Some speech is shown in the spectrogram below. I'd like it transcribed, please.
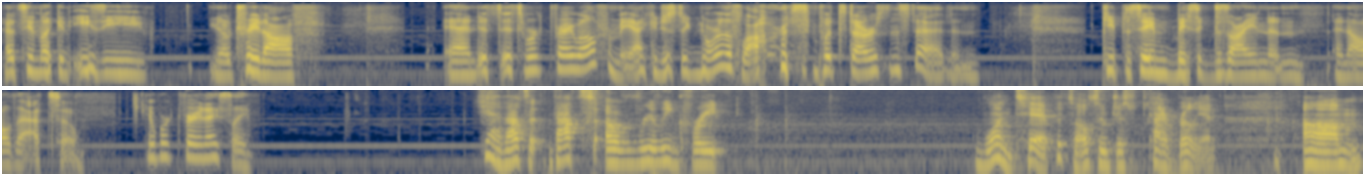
that seemed like an easy, you know, trade-off. And it's it's worked very well for me. I could just ignore the flowers and put stars instead, and keep the same basic design and and all that. So it worked very nicely. Yeah, that's a, that's a really great one tip. It's also just kind of brilliant. Um,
